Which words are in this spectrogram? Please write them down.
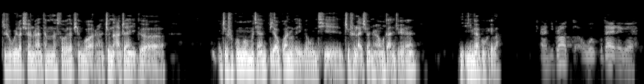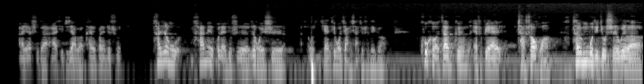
就是为了宣传他们的所谓的苹果，然后就拿这样一个就是公共目前比较关注的一个问题，就是来宣传，我感觉应该不会吧？哎，你不知道我我在那个哎也是在 IT 之家吧，看观点就是他认为他那个观点就是认为是，我你先听我讲一下，就是那个库克在跟 FBI 唱双簧。他的目的就是为了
